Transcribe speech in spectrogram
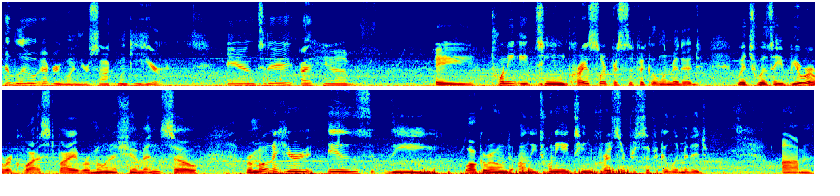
Hello everyone, your Sock Monkey here. And today I have a 2018 Chrysler Pacifica Limited, which was a viewer request by Ramona Schumann. So Ramona here is the walk around on the 2018 Chrysler Pacifica Limited. Um,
